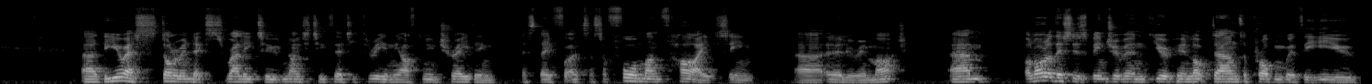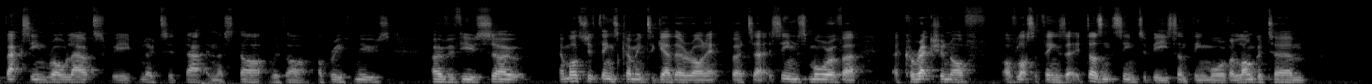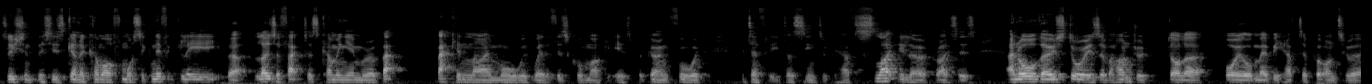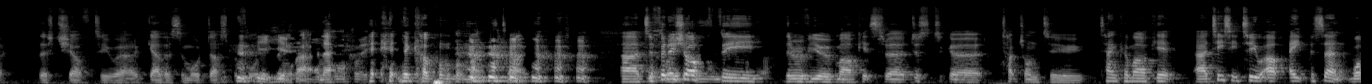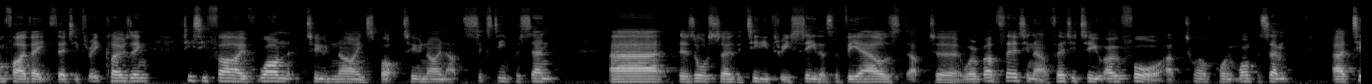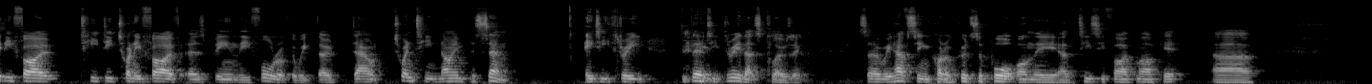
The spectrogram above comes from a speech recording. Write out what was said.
Uh, the US dollar index rallied to 92.33 in the afternoon trading yesterday. For, it's a four month high seen uh, earlier in March. Um, a lot of this has been driven European lockdowns, a problem with the EU vaccine rollout. We noted that in the start with our, our brief news overview. So a multitude of things coming together on it, but uh, it seems more of a, a, correction of, of lots of things that it doesn't seem to be something more of a longer term solution. This is going to come off more significantly, but loads of factors coming in. We're back, back in line more with where the physical market is, but going forward, it definitely does seem to have slightly lower prices. And all those stories of a $100 oil maybe have to put onto a the shelf to uh, gather some more dust before they bring yeah, exactly. in, a, couple more months' time. Uh, to finish off the, the review of markets, uh, just to go touch on to tanker market, uh, TC2 up 8%, 158.33 closing. TC5 129 spot 29 up 16%. Uh, there's also the TD3C, that's the VLs, up to, we're above 30 now, 32.04, up 12.1%. Uh, TD5, TD25 has been the faller of the week, though, down 29%, 83.33, that's closing. So we have seen kind of good support on the, uh, the TC5 market. A uh,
